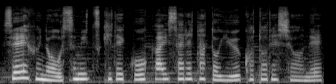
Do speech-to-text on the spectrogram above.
政府のお墨付きで公開されたということでしょうね。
